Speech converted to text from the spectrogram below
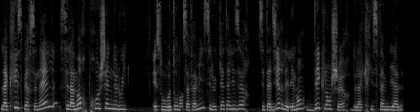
La crise personnelle, c'est la mort prochaine de Louis. Et son retour dans sa famille, c'est le catalyseur, c'est-à-dire l'élément déclencheur de la crise familiale.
